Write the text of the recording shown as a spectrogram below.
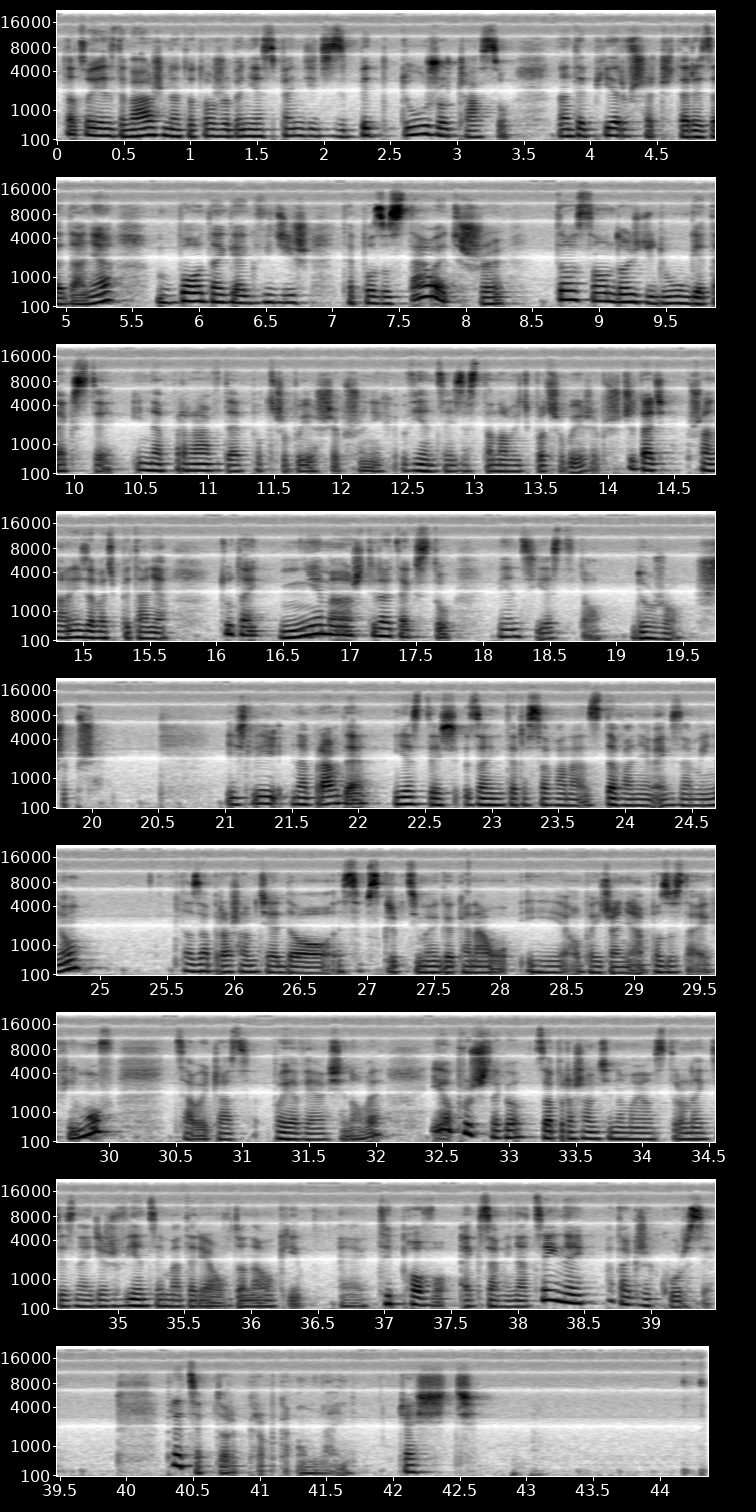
To, co jest ważne, to to, żeby nie spędzić zbyt dużo czasu na te pierwsze cztery zadania, bo tak jak widzisz, te pozostałe trzy to są dość długie teksty i naprawdę potrzebujesz się przy nich więcej zastanowić, potrzebujesz je przeczytać, przeanalizować pytania. Tutaj nie ma aż tyle tekstu, więc jest to dużo szybsze. Jeśli naprawdę jesteś zainteresowana zdawaniem egzaminu, to zapraszam Cię do subskrypcji mojego kanału i obejrzenia pozostałych filmów. Cały czas pojawiają się nowe. I oprócz tego zapraszam Cię na moją stronę, gdzie znajdziesz więcej materiałów do nauki e, typowo egzaminacyjnej, a także kursy. preceptor.online. Cześć!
